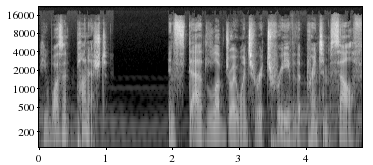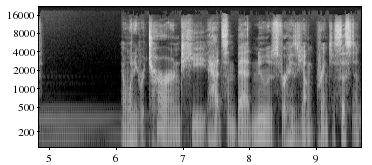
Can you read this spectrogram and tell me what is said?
he wasn't punished. Instead, Lovejoy went to retrieve the print himself. And when he returned, he had some bad news for his young print assistant.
